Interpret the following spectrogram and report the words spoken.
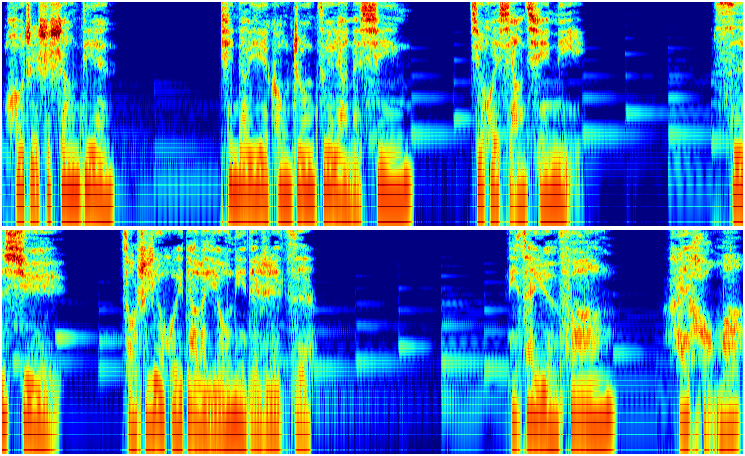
或者是商店，听到夜空中最亮的星，就会想起你，思绪。”总是又回到了有你的日子。你在远方还好吗？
